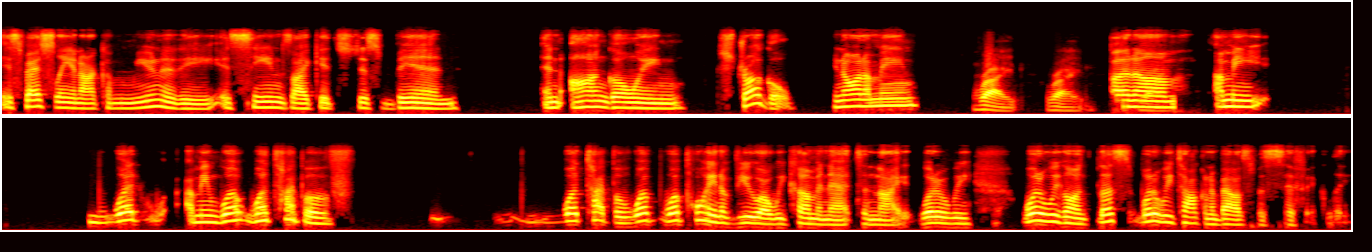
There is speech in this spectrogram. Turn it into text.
especially in our community it seems like it's just been an ongoing struggle you know what i mean right, right. But Right. um i mean what i mean what what type of what type of what what point of view are we coming at tonight what are we what are we going let's what are we talking about specifically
